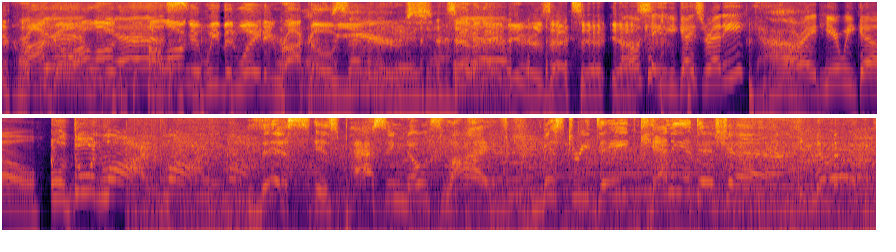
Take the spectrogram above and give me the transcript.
Rocco. how long? yes. How long have we been waiting, Rocco? Seven years, yeah. Seven, Yeah. eight years. That's it. Yes. Okay, you guys ready? Yeah. All right, here we go. We'll do it live. Live. This is Passing Notes Live, Mystery Date Kenny Edition.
